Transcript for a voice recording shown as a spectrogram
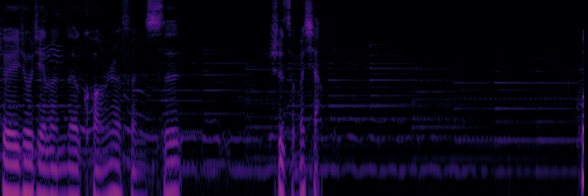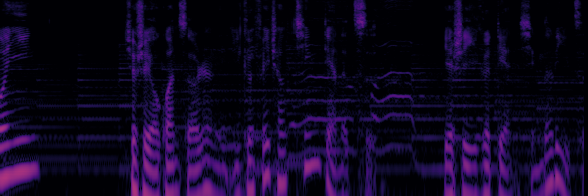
对周杰伦的狂热粉丝是怎么想的？婚姻。就是有关责任一个非常经典的词，也是一个典型的例子。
